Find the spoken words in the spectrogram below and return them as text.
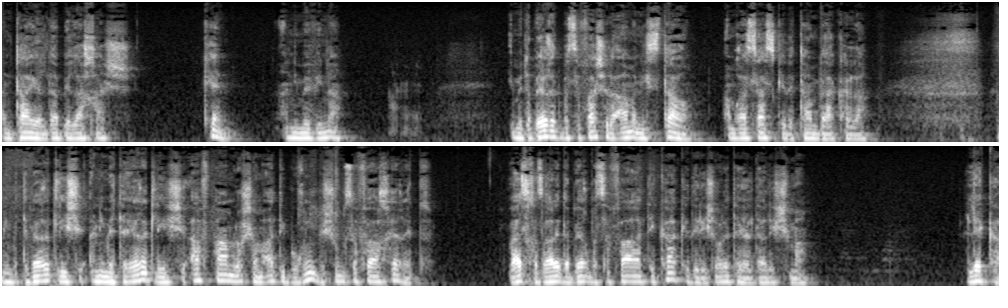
ענתה הילדה בלחש, כן, אני מבינה. היא מדברת בשפה של העם הנסתר, אמרה ססקי לתם בהקלה. אני מתארת, לי ש... אני מתארת לי שאף פעם לא שמעה דיבורים בשום שפה אחרת. ואז חזרה לדבר בשפה העתיקה כדי לשאול את הילדה לשמה. לקה,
